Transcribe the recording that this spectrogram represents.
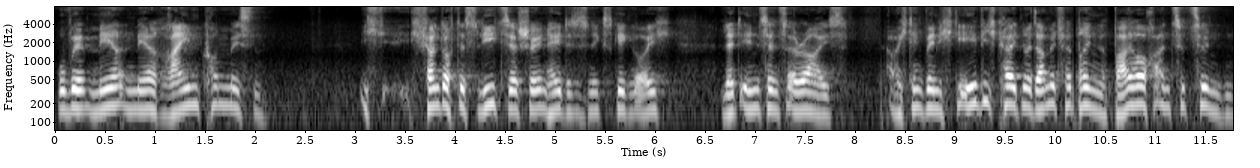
wo wir mehr und mehr reinkommen müssen. Ich, ich fand auch das Lied sehr schön, hey, das ist nichts gegen euch. Let incense arise. Aber ich denke, wenn ich die Ewigkeit nur damit verbringe, Weihrauch anzuzünden,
